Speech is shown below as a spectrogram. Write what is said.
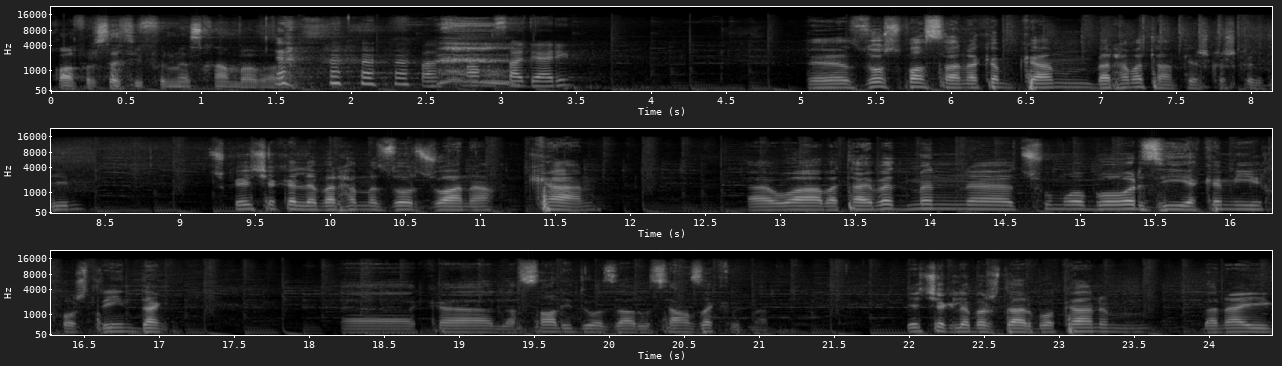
خوا فرسەتی فرمێس خان بە بەڕێز. زۆر سوپاستانەکەم کام بەرهەمەتان پێشکەش کردین چکە یەکێکە لە بەرهەمە زۆر جوانە کان و بە تایبەت من چوومەوە بۆ وەرزی یەکەمی خۆشترین دەنگ کە لە ساڵی 2016 کردمان یەکێک لە بەشداربووەکانم بەناوی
